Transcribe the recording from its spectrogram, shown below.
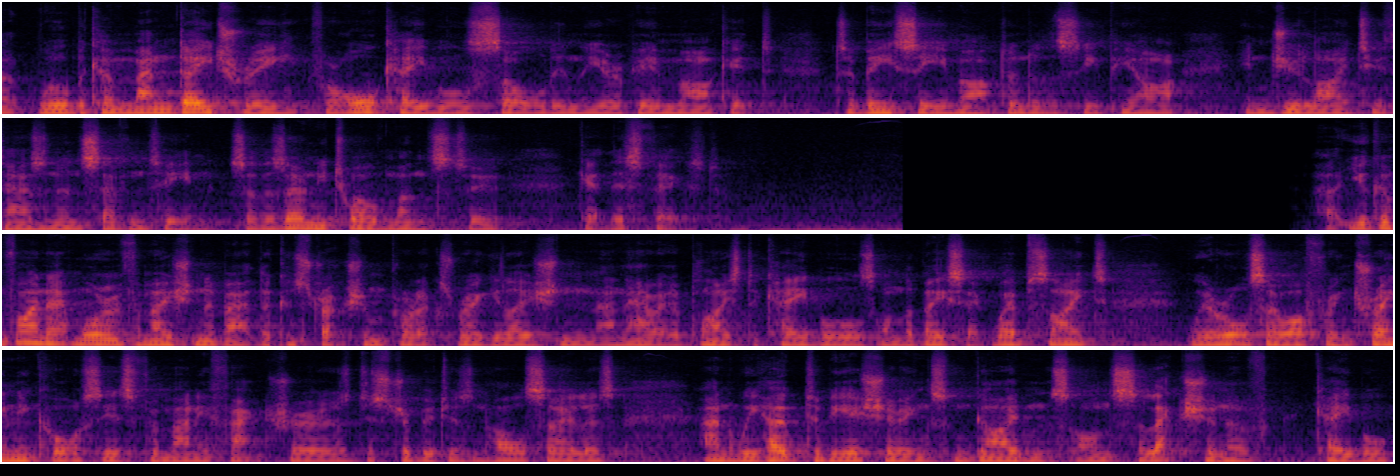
but will become mandatory for all cables sold in the European market to be CE marked under the CPR in July 2017. So there's only 12 months to get this fixed. Uh, you can find out more information about the construction products regulation and how it applies to cables on the BASEC website. We're also offering training courses for manufacturers, distributors and wholesalers and we hope to be issuing some guidance on selection of cable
